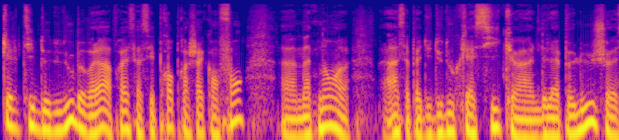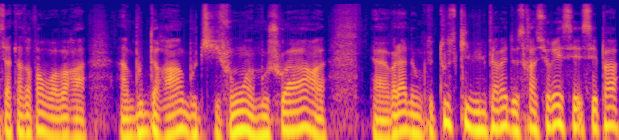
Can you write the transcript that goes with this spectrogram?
quel type de doudou? Ben voilà. Après, ça c'est propre à chaque enfant. Euh, maintenant, euh, voilà, ça peut être du doudou classique, de la peluche. Certains enfants vont avoir un, bout de drap, un bout de chiffon, un mouchoir. voilà. Donc tout ce qui lui permet de se rassurer, c'est pas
